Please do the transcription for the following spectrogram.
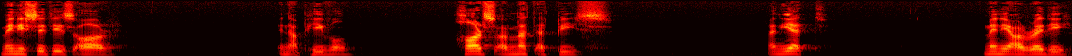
Many cities are in upheaval. Hearts are not at peace. And yet, many are ready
